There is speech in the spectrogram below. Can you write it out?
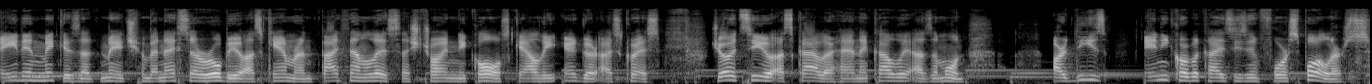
Aiden Mickes as Mitch, Vanessa Rubio as Cameron, Python Liz as Troy Nicole, Kelly Edgar as Chris, Joey Teo as Skyler, and Kavli as Amun. Are these any Cobra Kai season 4 spoilers?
